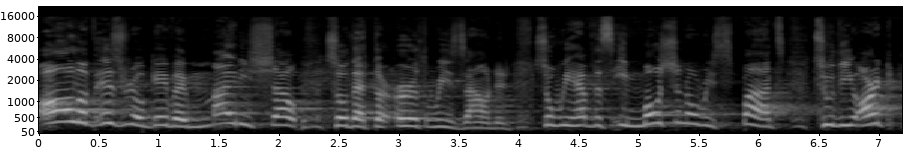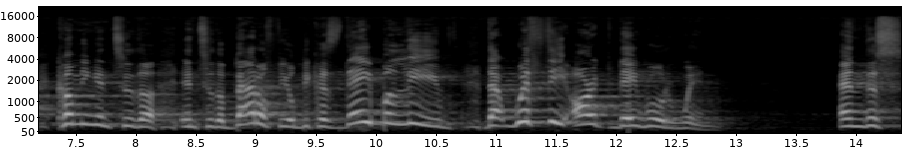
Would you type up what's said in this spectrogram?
all of Israel gave a mighty shout so that the earth resounded. So we have this emotional response to the ark coming into the, into the battlefield because they believed that with the ark they would win. And this,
